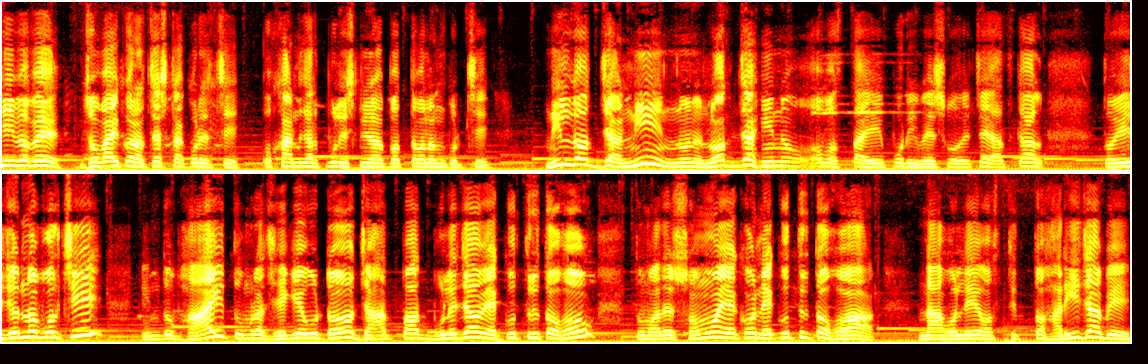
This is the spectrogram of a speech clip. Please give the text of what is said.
এইভাবে জবাই করার চেষ্টা করেছে। ওখানকার পুলিশ নিরাপত্তা পালন করছে। নির্লজ্জা নীন মানে লজ্জাহীন অবস্থা এই পরিবেশ হয়েছে আজকাল। তো এই জন্য বলছি, কিন্তু ভাই, তোমরা জেগে উঠো, জাতপাত ভুলে যাও, একত্রিত হও। তোমাদের সময় এখন একত্রিত হওয়া। না হলে অস্তিত্ব হারিয়ে যাবে।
